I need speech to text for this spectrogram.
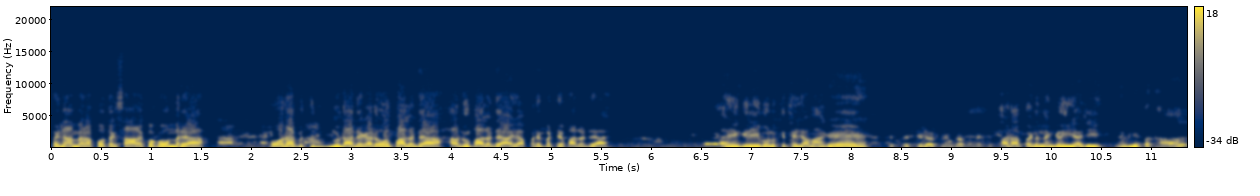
ਪਹਿਲਾਂ ਮੇਰਾ ਪੁੱਤ ਸਾਲ ਕੋ ਮਰਿਆ। ਉਹਦਾ ਮੁੰਡਾ ਨਿਕਲ ਉਹ ਪਾਲਣ ਡਿਆ ਸਾਨੂੰ ਪਾਲਣ ਡਿਆ ਆਪਣੇ ਬੱਚੇ ਪਾਲਣ ਡਿਆ। ਅਸੀਂ ਗਰੀਬ ਹੁਣ ਕਿੱਥੇ ਜਾਵਾਂਗੇ? ਕਿੱਥੇ ਕਿਹੜਾ ਪਿੰਡ ਆਪਣੇ? ਸਾਡਾ ਪਿੰਡ ਨੰਗਲੀ ਆ ਜੀ ਨੰਗਲੀ ਪਠਾ।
